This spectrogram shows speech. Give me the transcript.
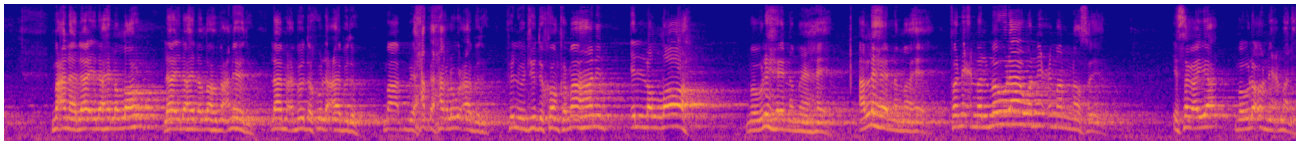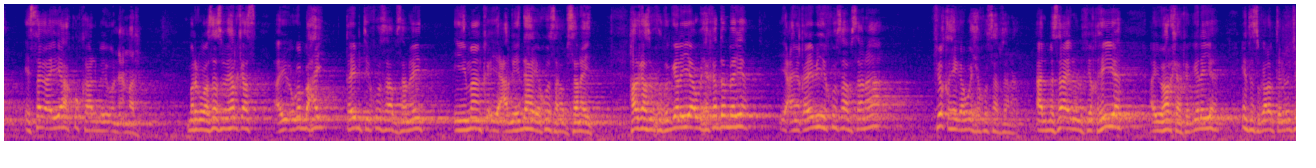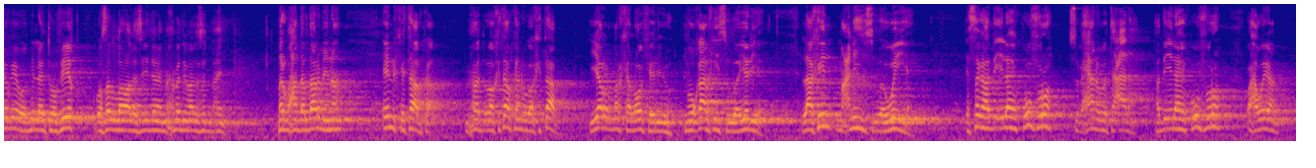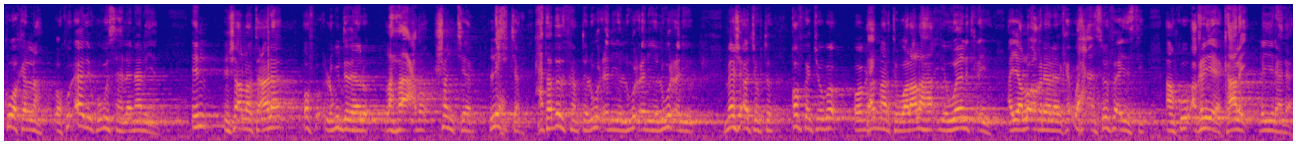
macnaa laa ilaaha illa allahu laa ilaaha illa allahu macnaheedu laa macbuuda ku la caabudo bixaqi xaq lagu caabudo fi lwujuudi koonka ma ahaanin ila allah mowlaheenna maahe allaheenna maahe fa nicma almowlaa wa nicma annasiir. Isaga ayaa mowla oo nicmo leh isaga ayaa ku kaalmeeya oo nicmo leh. Marka waa saas wey halkaas ayuu uga baxay qaybtii ku saabsanayd iimaanka iyo caqiidaha iyo ku saabsanayd halkaas wuxuu ka gelayaa wixii ka dambeeya yani qaybihii ku saabsanaa fiqhiga wixii ku saabsanaa. Almasaa'il اlfiqhiya ayuu halkaa ka gelaya intaas galabta loo joogaya wabilahi towfiiq wsala اllahu alaa sayidina mxamedi wali ajmaciin marka waxaan dardaarmaynaa in kitaabka waa kitaabkani waa kitaab yar marka loo fiiriyo muuqaalkiisa waa yarya laakiin macnihiisa waa weyn yahay. Isaga haddii ilaahay kuu furo subxaana wa tacaala haddii ilaahay kuu furo waxa weeyaan kuwa kalena waa ku aaday kugu sahlanaanayaan in in sha allahu tacaala qofka lagu dadaalo la raacdo shan jeer lix jeer. Xataa dad fahamto lagu celiyo lagu celiyo lagu celiyo. Meesha aad joogto qofka joogo oo maxaad maarata walaalaha iyo waalidka iyo ayaa loo aqriya wax aan soo faa'idaystay aan ku aqriya ee kaalay la yidhaahdaa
